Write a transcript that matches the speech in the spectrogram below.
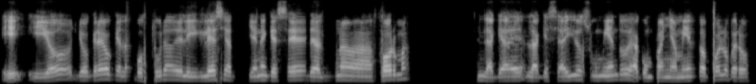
Y, y yo, yo creo que la postura de la iglesia tiene que ser de alguna forma la que, la que se ha ido sumiendo de acompañamiento al pueblo, pero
